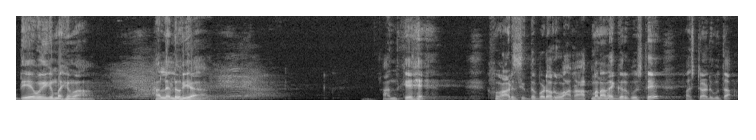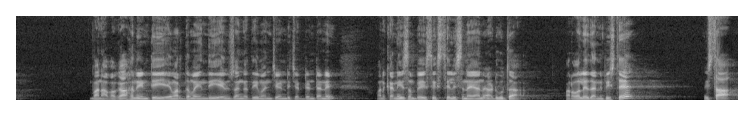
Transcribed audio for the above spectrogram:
దేవునికి మహిమ. హల్లెలూయా. అందుకే వాడు సిద్ధపడి ఒక ఒక ఆత్మ నా దగ్గరకు వస్తే ఫస్ట్ అడుగుతా. మన అవగాహన ఏంటి? ఏమర్థమైంది ఏం సంగతి? మంచి ఏంటి? చెడ్డంటనే మన కనీసం బేసిక్స్ తెలిసినాయా అని అడుగుతా. పర్వాలేదు అనిపిస్తే ఇస్తా.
